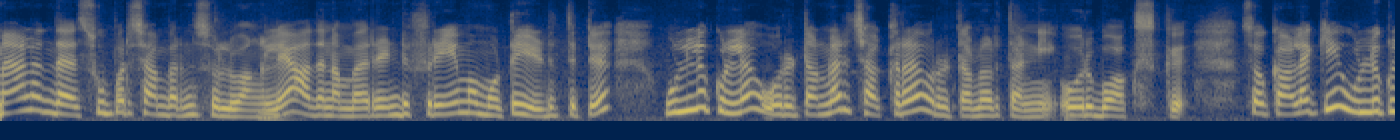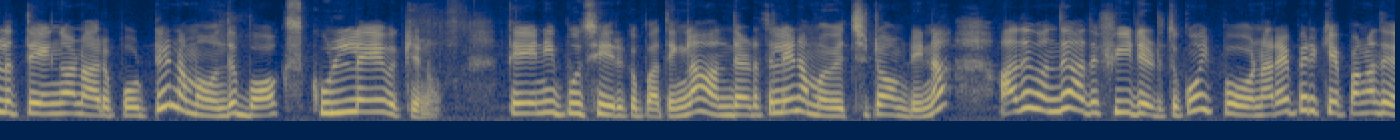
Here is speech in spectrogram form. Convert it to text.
மேலே அந்த சூப்பர் சாம்பர்னு சொல்லுவாங்க இல்லையா அதை நம்ம ரெண்டு ஃப்ரேமை மட்டும் எடுத்துட்டு உள்ளுக்குள்ளே ஒரு டம்ளர் சர்க்கரை ஒரு டம்ளர் தண்ணி ஒரு பாக்ஸ்க்கு ஸோ கலக்கி உள்ளுக்குள்ளே தேங்காய் நார் போட்டு நம்ம வந்து பாக்ஸ்க்குள்ளேயே வைக்கணும். தேனி பூச்சி இருக்குது பார்த்தீங்களா அந்த இடத்துலயே நம்ம வச்சுட்டோம் அப்படின்னா அது வந்து அது ஃபீட் எடுத்துக்கும். இப்போ நிறைய பேர் கேட்பாங்க அது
